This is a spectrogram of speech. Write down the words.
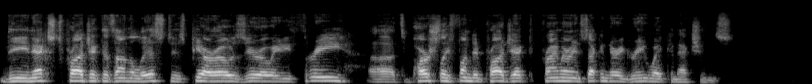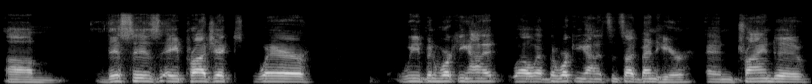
The next project that's on the list is PRO 083. Uh, it's a partially funded project, primary and secondary greenway connections. Um, this is a project where we've been working on it. Well, I've been working on it since I've been here and trying to.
